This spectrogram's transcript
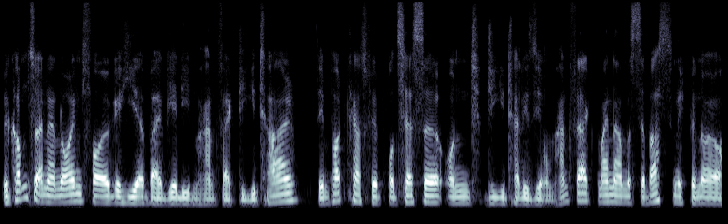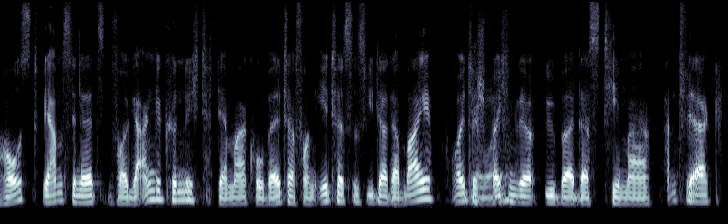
Willkommen zu einer neuen Folge hier bei Wir lieben Handwerk Digital, dem Podcast für Prozesse und Digitalisierung im Handwerk. Mein Name ist Sebastian, ich bin euer Host. Wir haben es in der letzten Folge angekündigt. Der Marco Welter von ETES ist wieder dabei. Heute Jawohl. sprechen wir über das Thema Handwerk,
